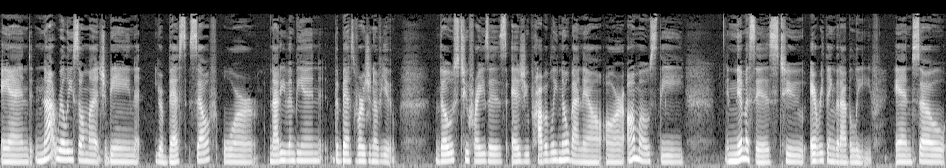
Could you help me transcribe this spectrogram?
and not really so much being your best self or not even being the best version of you. Those two phrases, as you probably know by now, are almost the nemesis to everything that I believe. And so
